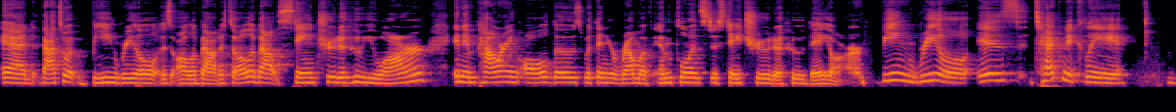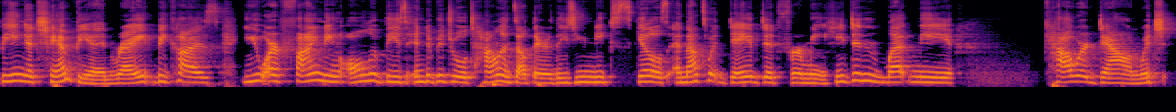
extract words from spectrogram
And that's what Be Real is all about. It's all about staying true to who you are and empowering all those within your realm of influence to stay true to who they are. Being real is technically being a champion, right? Because you are finding all of these individual talents out there, these unique skills. And that's what Dave did for me. He didn't let me cowered down, which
